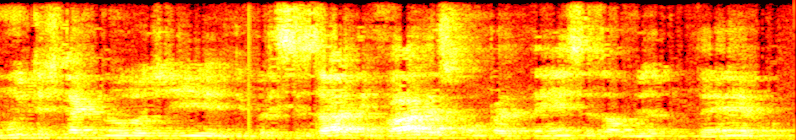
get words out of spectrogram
muitas tecnologias, de precisar de várias competências ao mesmo tempo.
